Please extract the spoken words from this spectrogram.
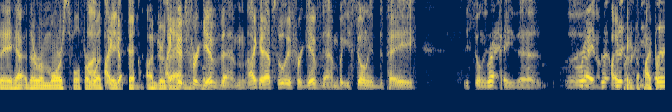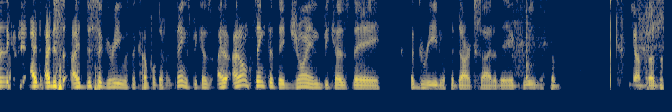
they ha- they're remorseful for what I they could- did under I that i could forgive them. I could absolutely forgive them, but you still need to pay. You still need Right. to pay the, the Right, you know, piper. The piper. I, I just I disagree with a couple different things because I, I don't think that they joined because they agreed with the dark side or they agreed with the you know the, the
